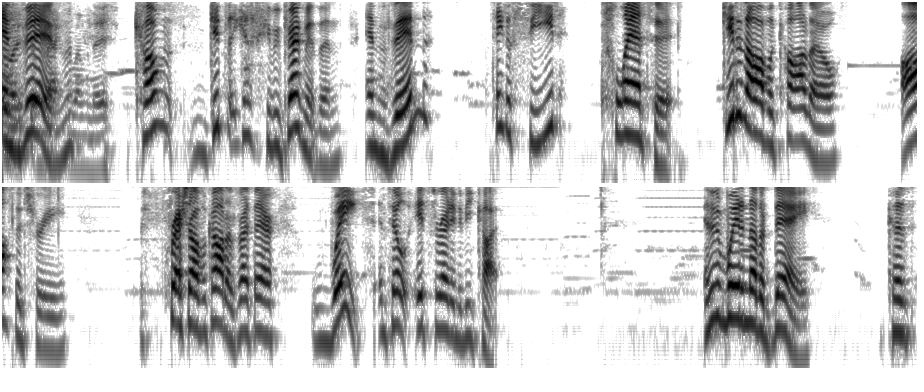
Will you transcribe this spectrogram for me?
and always goes back to then- lemonade. come get the because he'd be pregnant then, and then take the seed, plant it, get an avocado off the tree, fresh avocados right there. Wait until it's ready to be cut, and then wait another day, because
